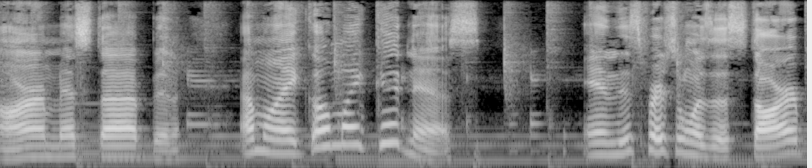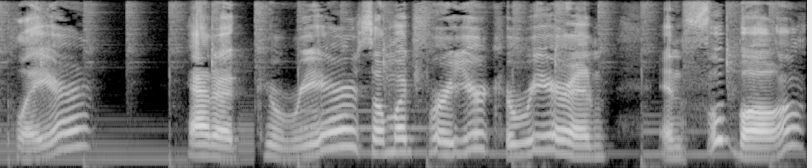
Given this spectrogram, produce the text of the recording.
arm messed up. And I'm like, oh my goodness. And this person was a star player, had a career. So much for your career in in football.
